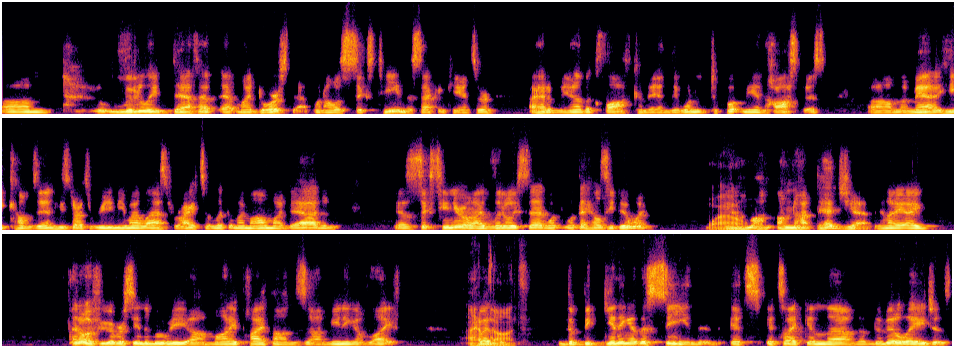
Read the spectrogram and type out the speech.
um, literally death at, at my doorstep. When I was 16, the second cancer, I had a man of the cloth come in. They wanted to put me in hospice um, a man he comes in he starts reading me my last rites i look at my mom and my dad and as a 16 year old i literally said what, what the hell's he doing wow you know, I'm, I'm, not dead yet and I, I, I don't know if you've ever seen the movie uh, monty python's uh, meaning of life i have not the, the beginning of the scene it's it's like in the, the middle ages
